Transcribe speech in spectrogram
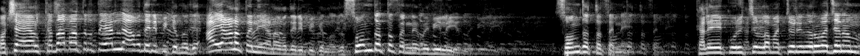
പക്ഷെ അയാൾ കഥാപാത്രത്തെ അല്ല അവതരിപ്പിക്കുന്നത്. അയാളെ തന്നെയാണ് അവതരിപ്പിക്കുന്നത്. സ്വന്തത്തെ തന്നെ റിവീൽ ചെയ്യുന്നു. സ്വന്തത്തെ തന്നെ. കലയെക്കുറിച്ചുള്ള മറ്റൊരു നിർവചനം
